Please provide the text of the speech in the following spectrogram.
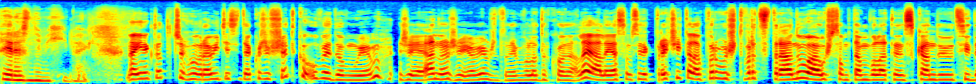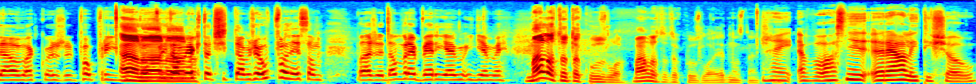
Tie rezne mi chýbajú. No inak toto, čo hovoríte, si to akože všetko uvedomujem, že áno, že ja viem, že to nebolo dokonalé, ale ja som si tak prečítala prvú štvrt stranu a už som tam bola ten skandujúci dáv, akože popri, Áno, popri áno, tom, áno. jak to čítam, že úplne som bola, že dobre, beriem, ideme. Malo toto kúzlo, malo toto kúzlo, jednoznačne. Hej, a vlastne reality show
